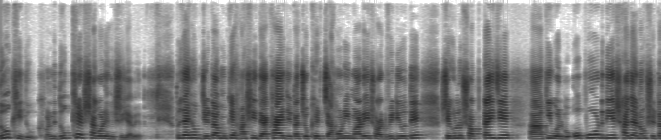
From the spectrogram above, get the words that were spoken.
দুঃখই দুঃখ মানে দুঃখের সাগরে ভেসে যাবে। তো যাই হোক, যেটা মুখে হাসি দেখায়, যেটা চোখের চাহনি মারে শর্ট ভিডিওতে সেগুলো সবটাই যে কি বলব, ওপর দিয়ে সাজানো সেটা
